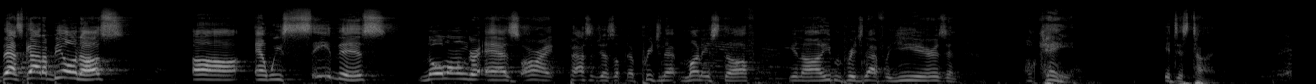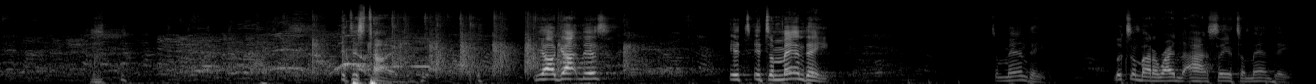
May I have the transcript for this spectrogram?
that's got to be on us. Uh, and we see this no longer as, all right, Pastor just up there preaching that money stuff. You know, he's been preaching that for years. And okay, it is time. it is time. Y'all got this? It's, it's a mandate. It's a mandate. Look somebody right in the eye and say it's a mandate.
